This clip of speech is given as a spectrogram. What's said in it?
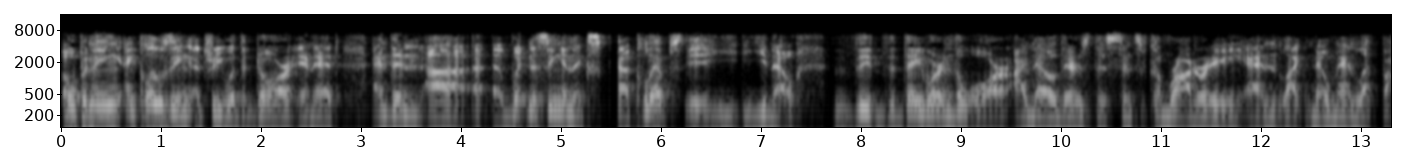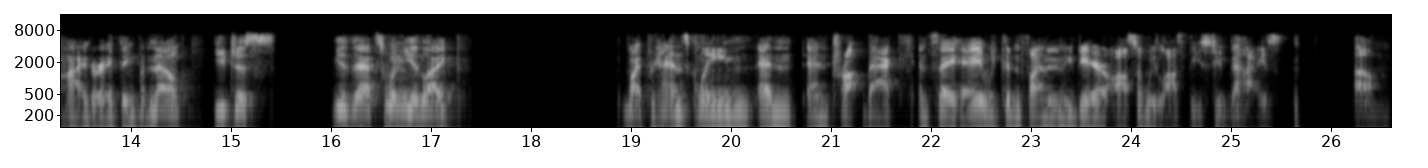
opening and closing a tree with a door in it, and then uh, uh, witnessing an ex- eclipse, you know, the, the, they were in the war. I know there's this sense of camaraderie and like no man left behind or anything, but no, you just that's when you like wipe your hands clean and and trot back and say, "Hey, we couldn't find any deer. Also, we lost these two guys." um,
